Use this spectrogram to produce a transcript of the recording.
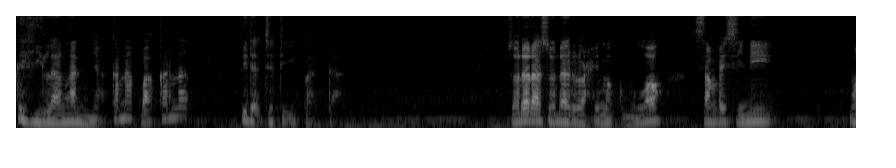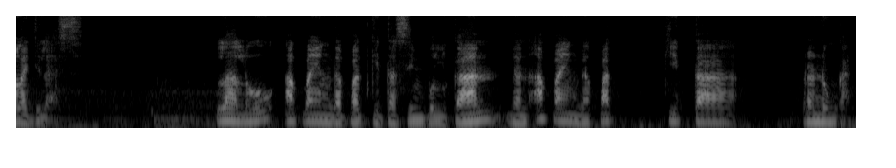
kehilangannya. Kenapa? Karena tidak jadi ibadah. Saudara-saudari rahimakumullah, sampai sini mulai jelas. Lalu apa yang dapat kita simpulkan dan apa yang dapat kita renungkan?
